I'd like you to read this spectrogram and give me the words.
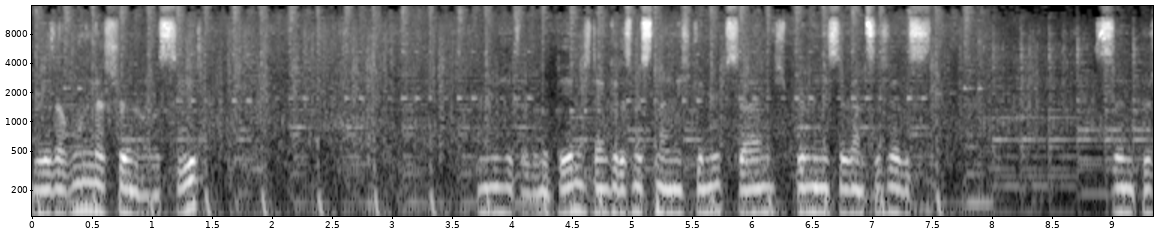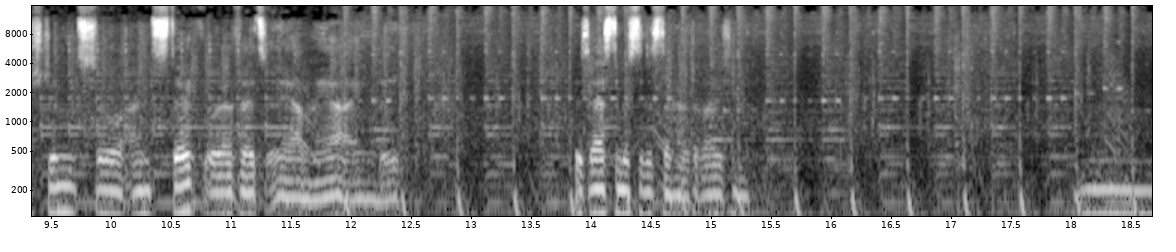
Wie das auch wunderschön aussieht. Nehme ich jetzt also mit denen. Ich denke, das müssten eigentlich genug sein. Ich bin mir nicht so ganz sicher. Das sind bestimmt so ein Stack oder vielleicht eher mehr eigentlich. Das erste müsste das dann halt reichen. Hm.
